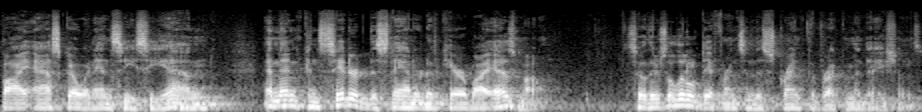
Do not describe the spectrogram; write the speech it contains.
by ASCO and NCCN, and then considered the standard of care by ESMO. So there's a little difference in the strength of recommendations.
